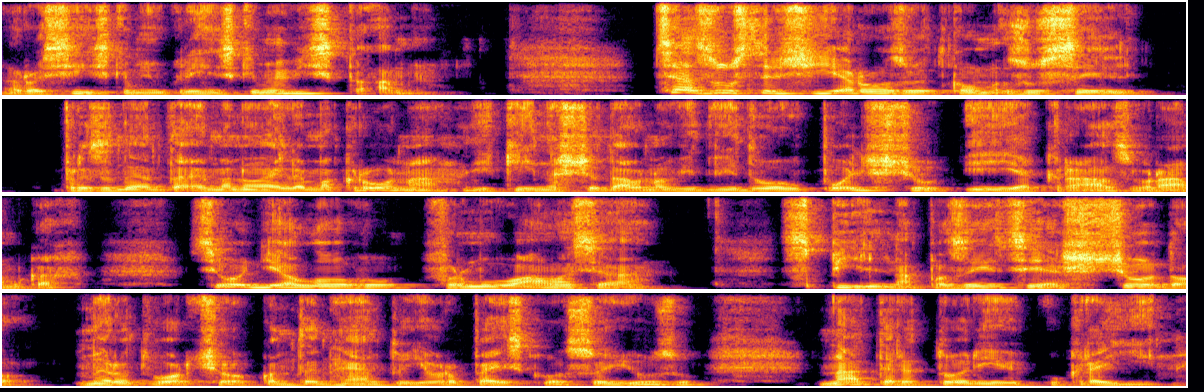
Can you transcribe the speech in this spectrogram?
російськими і українськими військами. Ця зустріч є розвитком зусиль президента Еммануеля Макрона, який нещодавно відвідував Польщу, і якраз в рамках цього діалогу формувалася спільна позиція щодо миротворчого контингенту Європейського Союзу на території України.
